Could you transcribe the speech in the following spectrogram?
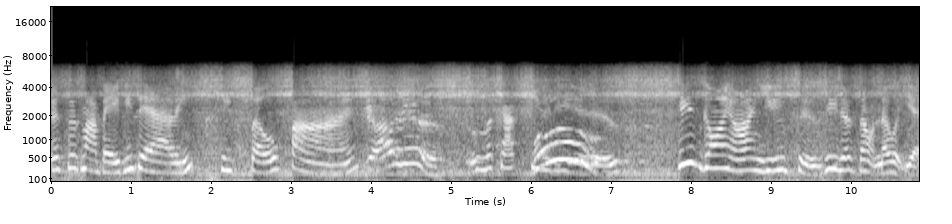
This is my baby daddy. He's so fine. Get out of. Look how cute Woo. he is. He's going on YouTube. He just don't know it yet.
